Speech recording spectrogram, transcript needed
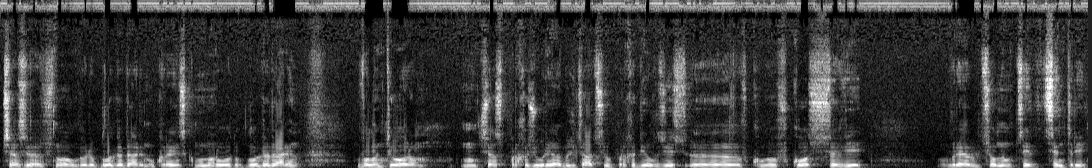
Сейчас я снова говорю, благодарен украинскому народу, благодарен волонтерам. Сейчас прохожу реабилитацию, проходил здесь э, в, в Косове, в реабилитационном це- центре.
